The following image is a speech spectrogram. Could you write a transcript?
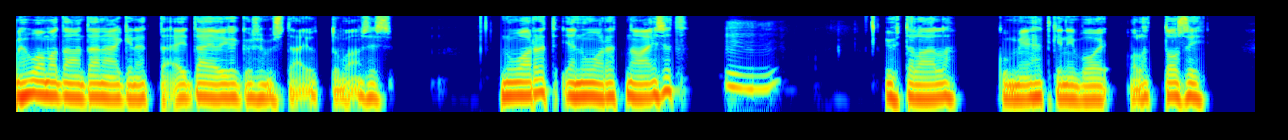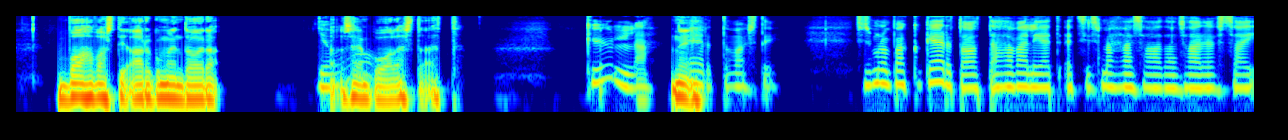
me huomataan tänäänkin, että ei tämä ole ikäkysymys tämä juttu, vaan siis nuoret ja nuoret naiset Mm. Yhtä lailla kuin miehetkin, niin voi olla tosi vahvasti argumentoida Joo. sen puolesta, että Kyllä, Niin. ehdottomasti. Siis mun on pakko kertoa tähän väliin, että, että siis mähän saatan saada jossain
